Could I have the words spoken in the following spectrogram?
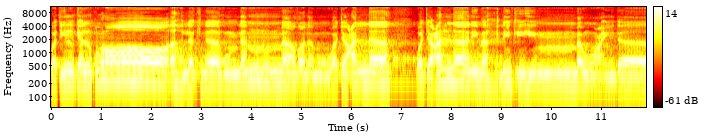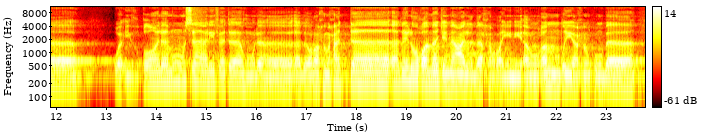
وتلك القرى أهلكناهم لما ظلموا وجعلنا وجعلنا لمهلكهم موعدا وإذ قال موسى لفتاه لا أبرح حتى أبلغ مجمع البحرين أو أمضي حقباً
